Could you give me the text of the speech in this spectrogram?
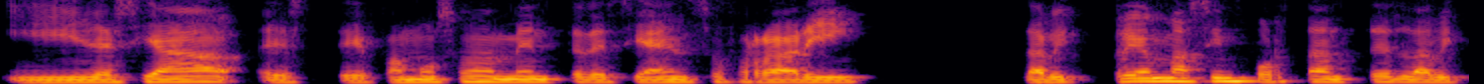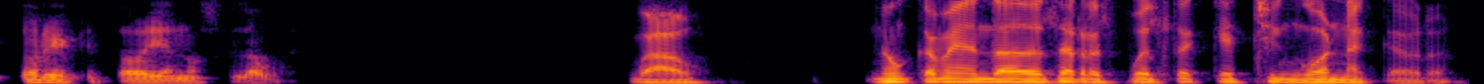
Y decía, este, famosamente decía Enzo Ferrari, la victoria más importante es la victoria que todavía no se logra. Wow, Nunca me han dado esa respuesta. Qué chingona, cabrón.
